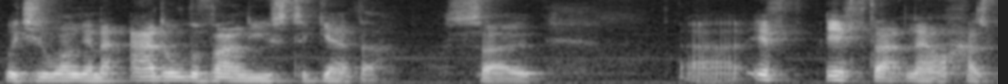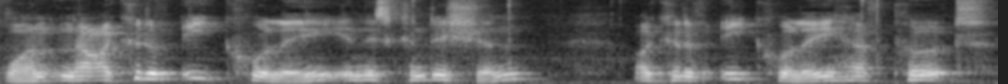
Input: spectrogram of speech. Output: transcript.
which is where I'm going to add all the values together. So uh, if, if that now has 1, now I could have equally, in this condition, I could have equally have put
